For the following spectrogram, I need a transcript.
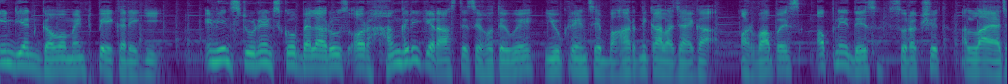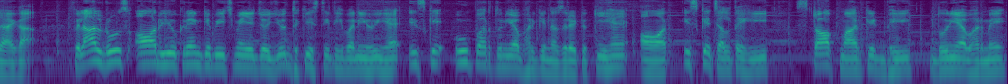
इंडियन गवर्नमेंट पे करेगी। इंडियन स्टूडेंट्स को बेलारूस और हंगरी के रास्ते से होते हुए यूक्रेन से बाहर निकाला जाएगा और वापस अपने देश सुरक्षित लाया जाएगा। फ़िलहाल रूस और यूक्रेन के बीच में ये जो युद्ध की स्थिति बनी हुई है, इसके ऊपर दुनिया भर की नज़रें टिकी हैं और इसके चलते ही स्टॉक मार्केट भी दुनिया भर में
